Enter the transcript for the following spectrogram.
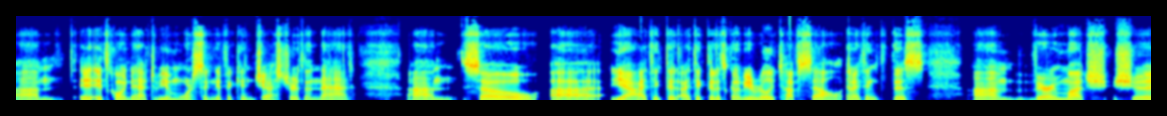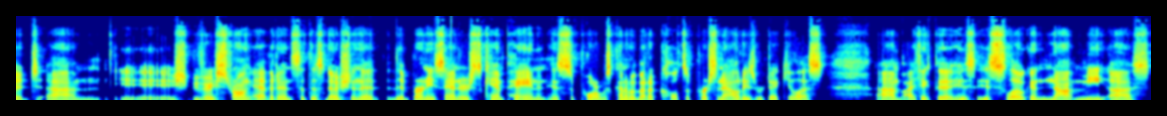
Um, it- It's going to have to be a more significant gesture than that. Um, so uh, yeah, I think that I think that it's going to be a really tough sell, and I think this um, very much should um, should be very strong evidence that this notion that that Bernie Sanders' campaign and his support was kind of about a cult of personality is ridiculous. Um, I think that his his slogan "Not me, us"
